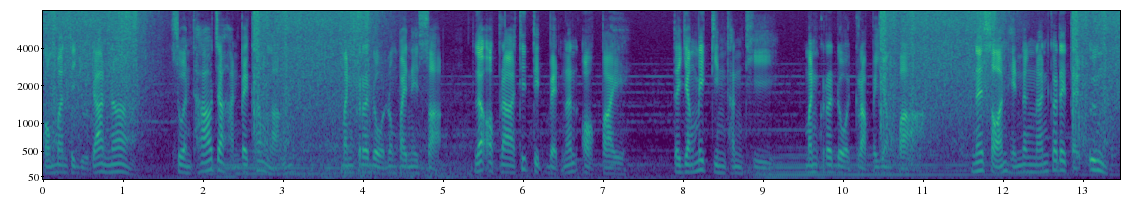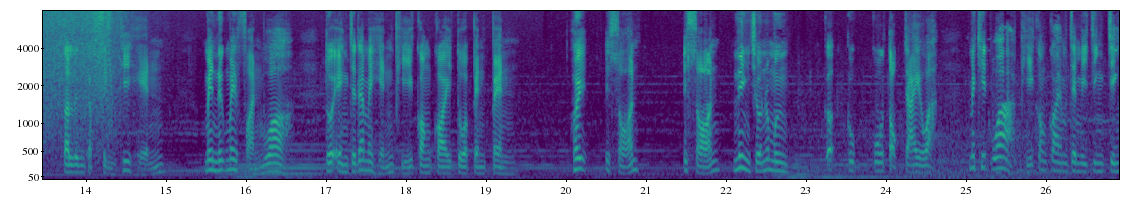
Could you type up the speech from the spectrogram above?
ของมันจะอยู่ด้านหน้า ส่วนเท้าจะหันไปข้างหลัง มันกระโดดลงไปในสระแล้วเอาปลาที่ติดเบ็ดนั้นออกไป แต่ยังไม่กินทันที มันกระโดดกลับไปยังป่านายสอนเห็นดังนั้นก็ได้แต่อึ้งตะลึงกับสิ่งที่เห็น ไม่นึกไม่ฝันว่า ตัวเองจะได้ไมาเห็นผีกองกอยตัวเป็นๆ เฮ้ยไอสอนไอสอนนิ่งเชียวนะมึง ก็กูกูตกใจว่ะ ไม่คิดว่าผีกองกอยมันจะมีจริง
